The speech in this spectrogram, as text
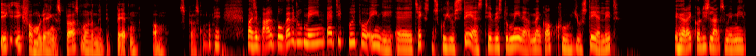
ikke, ikke formuleringen af spørgsmålet, men debatten om spørgsmålet. Okay. Martin Barlebo, hvad vil du mene? Hvad er dit bud på egentlig, øh, teksten skulle justeres til, hvis du mener, at man godt kunne justere lidt? Jeg hører dig ikke gå lige så langt som Emil.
